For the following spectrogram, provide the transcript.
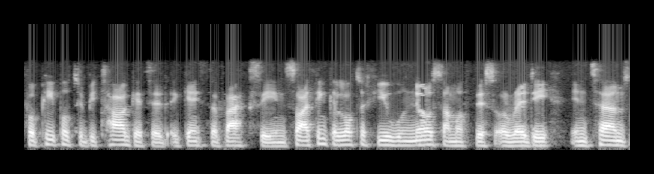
for people to be targeted against the vaccine. So I think a lot of you will know some of this already in terms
